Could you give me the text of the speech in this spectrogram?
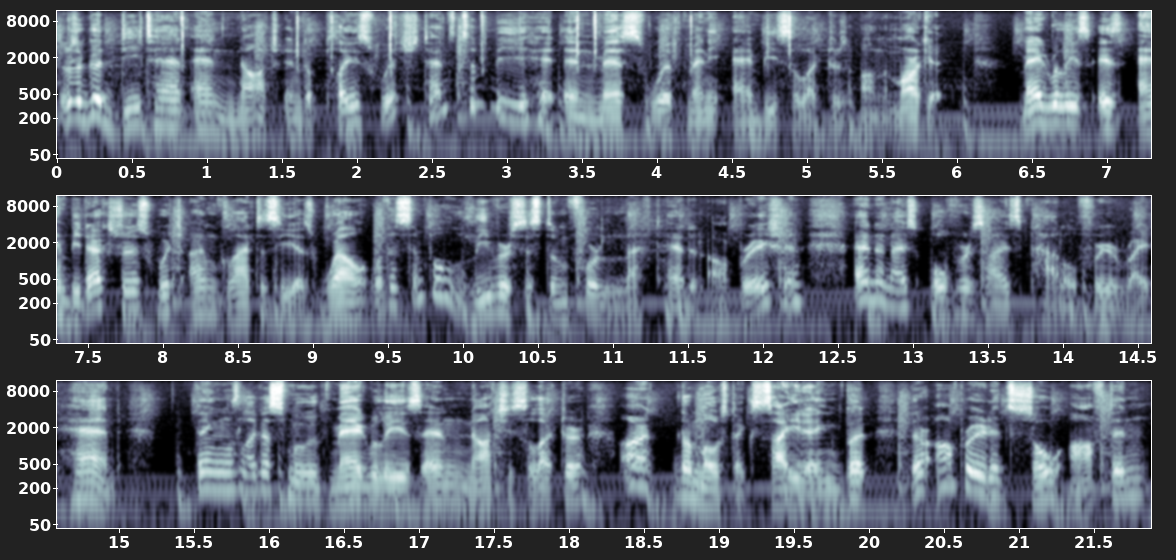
There's a good detent and notch into place which tends to be hit and miss with many ambi selectors on the market. Mag release is ambidextrous, which I'm glad to see as well, with a simple lever system for left-handed operation and a nice oversized paddle for your right hand. Things like a smooth mag release and notchy selector aren't the most exciting, but they're operated so often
